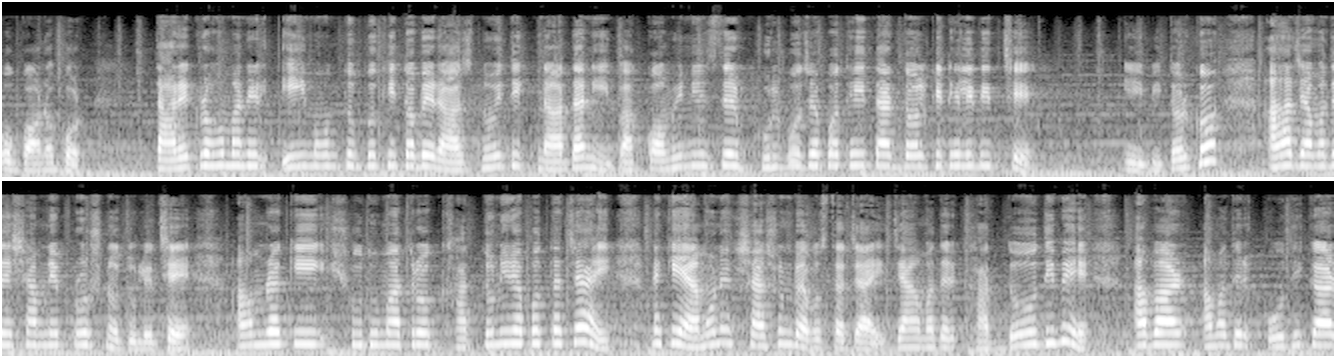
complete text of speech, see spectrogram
ও গণভোট। তারেক রহমানের এই মন্তব্য কি তবে রাজনৈতিক নাদানি বা কমিউনিস্টদের ভুল বোঝা পথেই তার দলকে ঠেলে দিচ্ছে? এই বিতর্ক আজ আমাদের সামনে প্রশ্ন তুলেছে। আমরা কি শুধুমাত্র খাদ্য নিরাপত্তা চাই, নাকি এমন এক শাসন ব্যবস্থা চাই যা আমাদের খাদ্যও দিবে, আবার আমাদের অধিকার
